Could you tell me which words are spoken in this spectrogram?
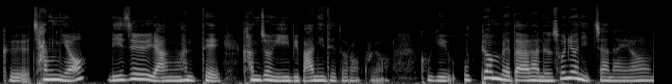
그 장녀 리즐 양한테 감정 이입이 많이 되더라고요. 거기 우편 배달하는 소년 있잖아요.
